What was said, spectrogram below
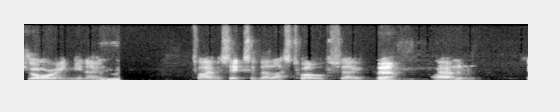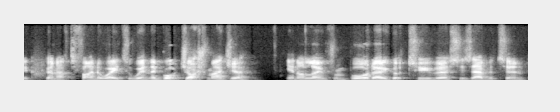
drawing, you know, Mhm. five or six of their last 12. So yeah, um, Yeah. they're going to have to find a way to win. They brought Josh Maja in on loan from Bordeaux, got two versus Everton,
